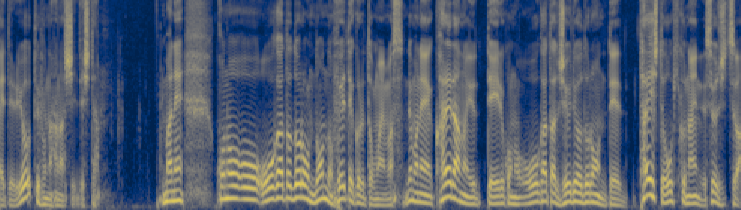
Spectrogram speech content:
えているよというふうな話でした。まあね、この大型ドローンどんどん増えてくると思います。でもね、彼らの言っているこの大型重量ドローンって大して大きくないんですよ、実は。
